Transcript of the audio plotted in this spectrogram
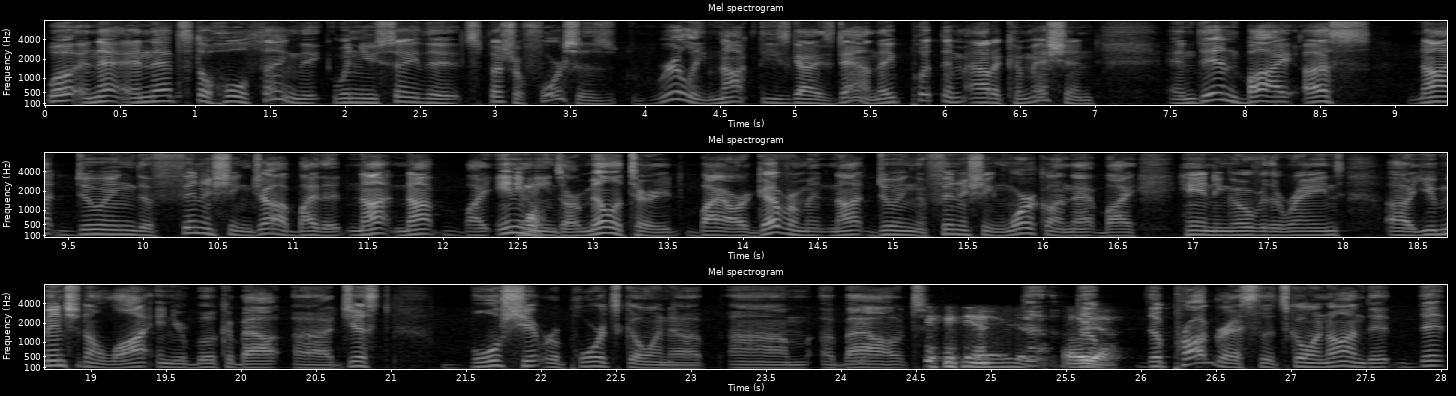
Well, and that and that's the whole thing that when you say that special forces really knocked these guys down, they put them out of commission, and then by us not doing the finishing job by the not not by any means our military by our government not doing the finishing work on that by handing over the reins uh, you mentioned a lot in your book about uh, just bullshit reports going up um, about yeah, yeah. the, Oh the, yeah. the progress that's going on that that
